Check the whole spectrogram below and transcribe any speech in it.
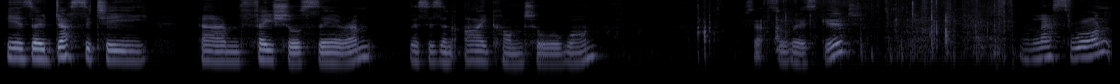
Here's Audacity um, facial serum. This is an eye contour one. So that's always good. And last one.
